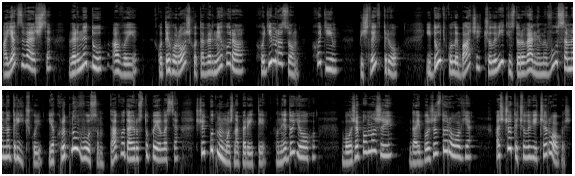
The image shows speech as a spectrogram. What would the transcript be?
А як звешся? Верни дуб, а ви. Коти горошко та верни гора. Ходім разом, ходім. Пішли втрьох. Ідуть, коли бачать чоловік із здоровенними вусами над річкою. Як крутнув вусом, так вода й розтопилася, що й путну можна перейти. Вони до його. Боже, поможи, дай Боже здоров'я. А що ти, чоловіче, робиш?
